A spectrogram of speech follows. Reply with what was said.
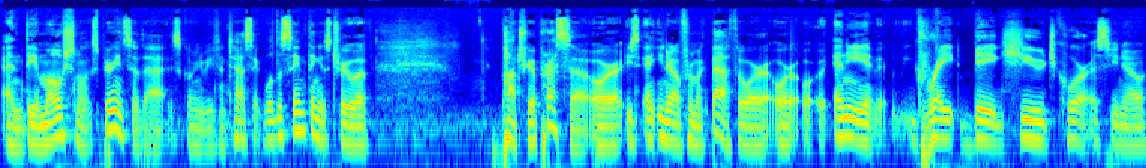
and the emotional experience of that is going to be fantastic. Well, the same thing is true of Patria oppressa, or you know, from Macbeth, or, or, or any great, big, huge chorus. You know,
